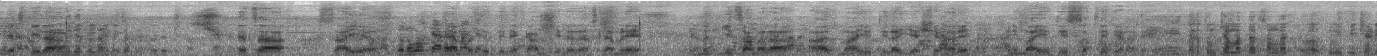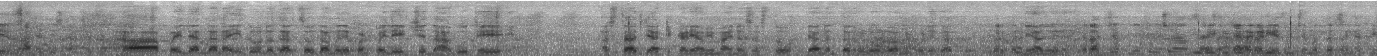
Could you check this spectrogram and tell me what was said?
व्यक्तीला त्याचा सहाय्य त्या पद्धतीने काम केलेलं असल्यामुळे नक्कीच आम्हाला आज महायुतीला यश येणार आहे आणि महायुती सत्तेत येणार आहे. बरं तुमच्या मतदारसंघात तुम्ही पिछाडी राहण्यात दिसतात हा पहिल्यांदा नाही दोन हजार चौदामध्ये पण पहिले एकशे दहा बूथ हे असतात ज्या ठिकाणी आम्ही मायनस असतो त्यानंतर हळूहळू आम्ही पुढे जातो. आणि अजून राज्यातली तुमच्या म्हणजे ही जी आघाडी आहे तुमच्या मतदारसंघातली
